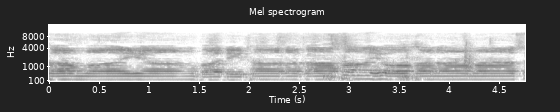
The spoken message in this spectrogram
ธรรมายังปฏิทานกาทาโยคนามาเส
